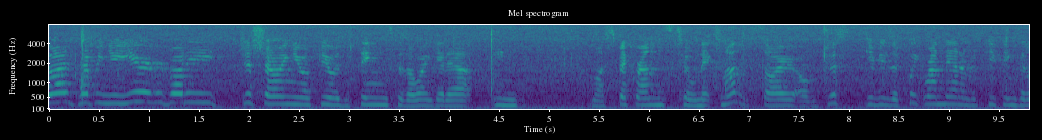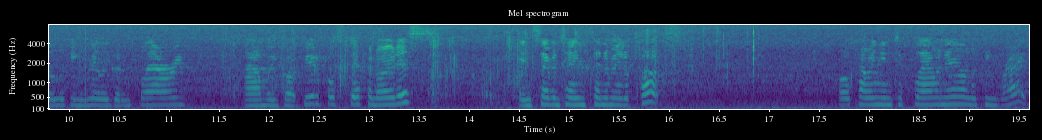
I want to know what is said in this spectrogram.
guys, Happy New Year everybody. Just showing you a few of the things because I won't get out in my spec runs till next month. So I'll just give you a quick rundown of a few things that are looking really good and flowery. Um, we've got beautiful Stephanotis in 17 centimetre pots. All coming into flower now, looking great.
